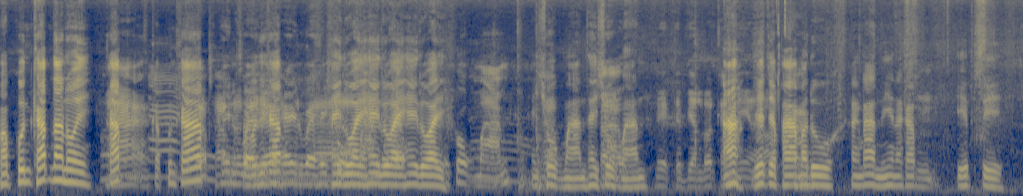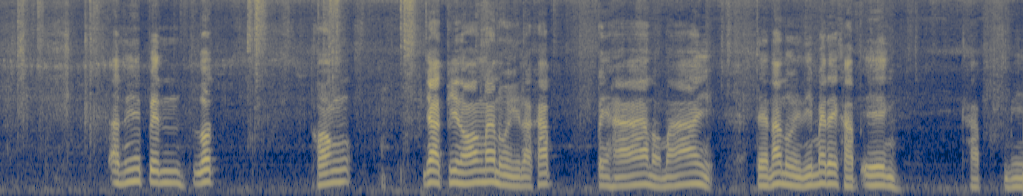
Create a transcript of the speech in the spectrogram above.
ขอบคุณครับน้าหน่ยครับอ่าขอบคุณครับให้รวยสวัสดีครับให้รวยให้รวยให้รวยให้รวยให้โชคหมานให้โชคหมานให้โชคหมานเลขทะเบียนรถคันอะนี้เดี๋ยวจะนาพามาดูทางด้านนี้นะครับอืม FC อันนี้เป็นรถของญาติพี่น้องน้าหน่ยล่ะครับ ไปหาหน่อไม้ แต่น้าหน่ยนี้ไม่ได้ขับเองครับ มี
